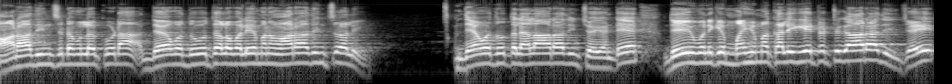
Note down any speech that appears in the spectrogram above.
ఆరాధించడంలో కూడా దేవదూతల వలె మనం ఆరాధించాలి. దేవదూతలు ఎలా ఆరాధించాయి అంటే దేవునికి మహిమ కలిగేటట్టుగా ఆరాధించాయి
